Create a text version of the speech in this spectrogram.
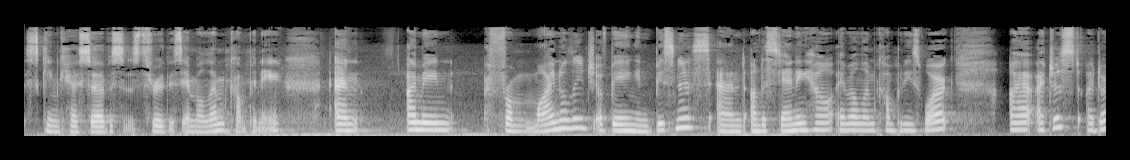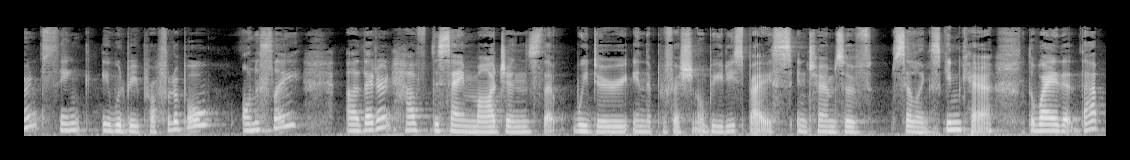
skincare services through this MLM company. And I mean, from my knowledge of being in business and understanding how MLM companies work, I, I just I don't think it would be profitable. Honestly, uh, they don't have the same margins that we do in the professional beauty space in terms of selling skincare. The way that that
